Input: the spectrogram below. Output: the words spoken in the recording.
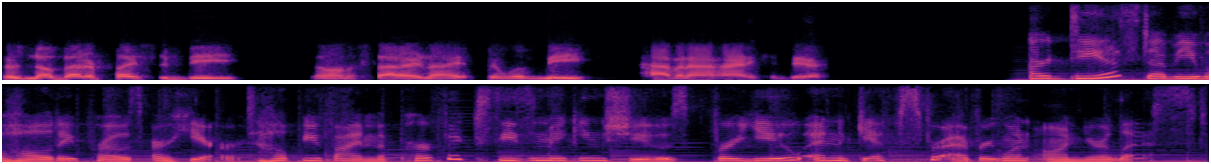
there's no better place to be than on a Saturday night than with me having a Heineken beer. Our DSW Holiday Pros are here to help you find the perfect season making shoes for you and gifts for everyone on your list.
